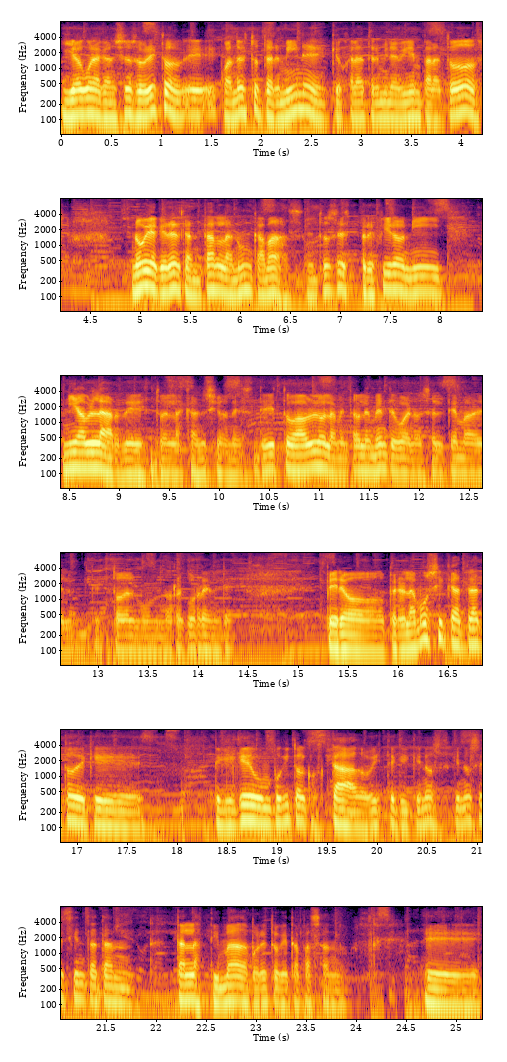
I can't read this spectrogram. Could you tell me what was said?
y hago una canción sobre esto, eh, cuando esto termine, que ojalá termine bien para todos, no voy a querer cantarla nunca más. Entonces prefiero ni, ni hablar de esto en las canciones. De esto hablo, lamentablemente, bueno, es el tema de todo el mundo recurrente. Pero, pero la música trato de que de que quede un poquito al costado, ¿viste? Que, que, no, que no se sienta tan, tan lastimada por esto que está pasando. Eh,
